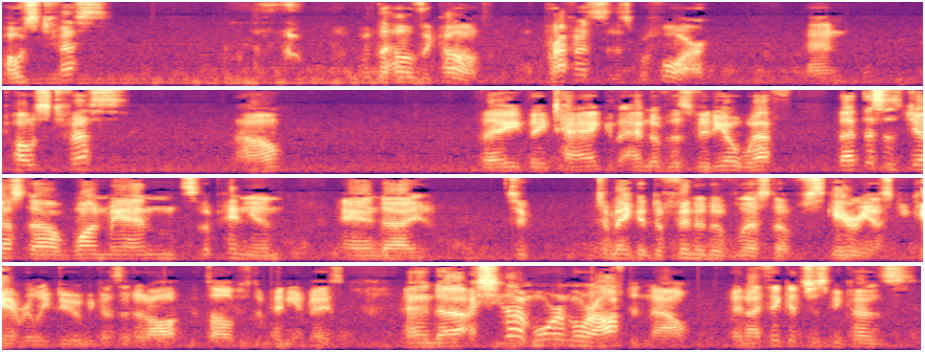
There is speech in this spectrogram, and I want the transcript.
Postface? what the hell is it called? Preface is before, and postface no. They they tag the end of this video with that this is just uh, one man's opinion, and uh, to to make a definitive list of scariest you can't really do because it all it's all just opinion based. And uh, I see that more and more often now, and I think it's just because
